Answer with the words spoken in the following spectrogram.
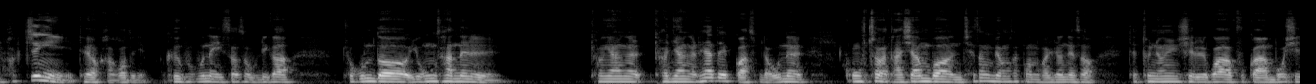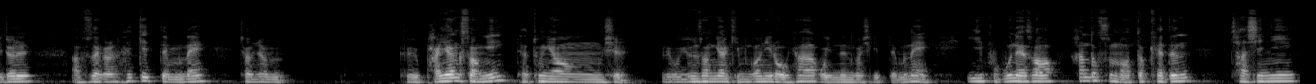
확증이 되어 가거든요. 그 부분에 있어서 우리가 조금 더 용산을 경향을 겨냥을 해야 될 것 같습니다. 오늘 공수처가 다시 한번 최상병 사건 관련해서 대통령실과 국가안보실을 압수수색을 했기 때문에 점점 그 방향성이 대통령실 그리고 윤석열, 김건희로 향하고 있는 것이기 때문에 이 부분에서 한덕수는 어떻게든 자신이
